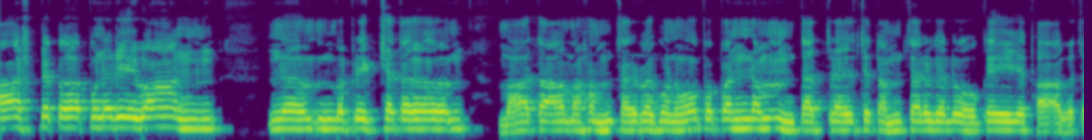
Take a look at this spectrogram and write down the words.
आष्टक पृक्षत मातामहम सर्वगुणोपन्नम तत्र स्थित सर्गलोके यथावत।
